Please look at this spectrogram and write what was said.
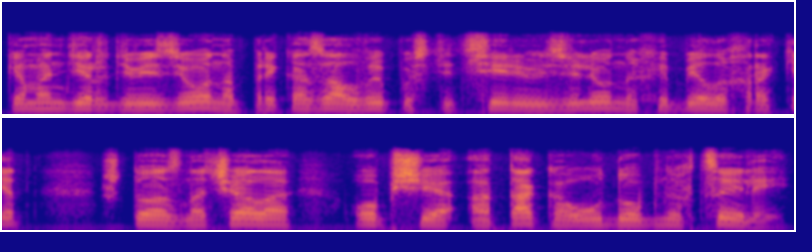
командир дивизиона приказал выпустить серию зеленых и белых ракет, что означало общая атака удобных целей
